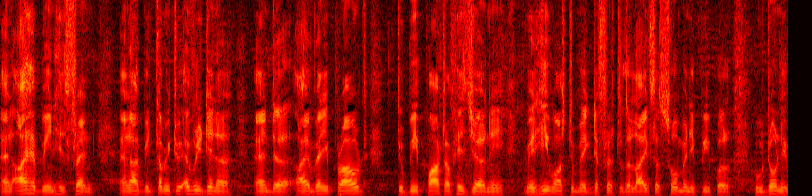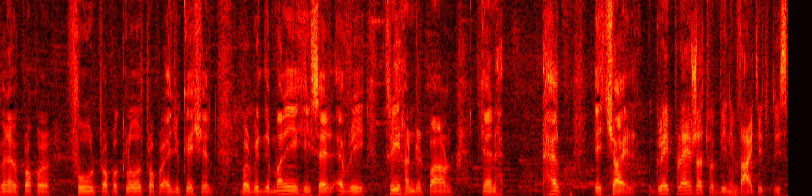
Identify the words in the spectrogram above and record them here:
and I have been his friend and I've been coming to every dinner and uh, I am very proud to be part of his journey where he wants to make difference to the lives of so many people who don't even have proper food, proper clothes, proper education. But with the money, he said every 300 pound can help a child. Great pleasure to have been invited to this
